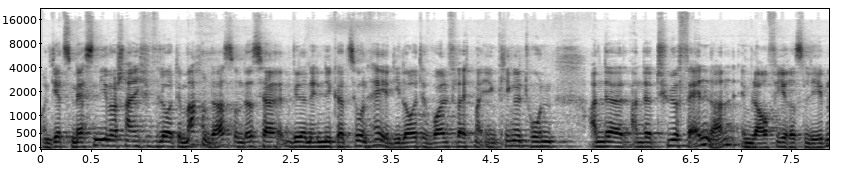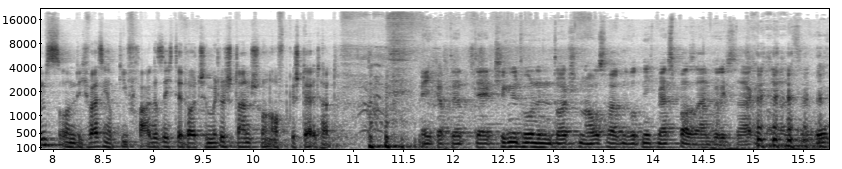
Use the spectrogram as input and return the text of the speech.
Und jetzt messen die wahrscheinlich, wie viele Leute machen das. Und das ist ja wieder eine Indikation, hey, die Leute wollen vielleicht mal ihren Klingelton an der, an der Tür verändern im Laufe ihres Lebens. Und ich weiß nicht, ob die Frage sich der deutsche Mittelstand schon oft gestellt hat. Ich glaube, der, der, Klingelton in deutschen Haushalten wird nicht messbar sein, würde ich sagen. Also hoch,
